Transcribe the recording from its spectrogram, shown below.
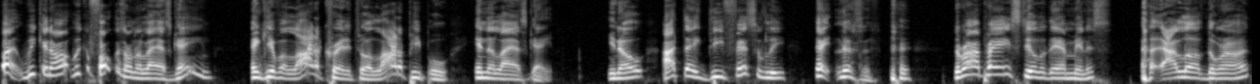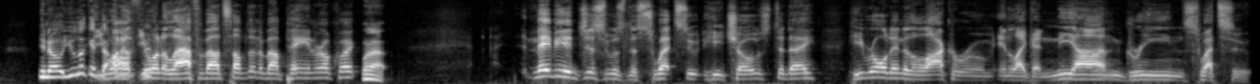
but we can all we can focus on the last game and give a lot of credit to a lot of people in the last game. You know, I think defensively, hey, listen, Daron Payne's still a damn menace. I love Daron. You know, you look at you the wanna, offense. You want to laugh about something about Payne real quick? What up? Maybe it just was the sweatsuit he chose today. He rolled into the locker room in like a neon green sweatsuit,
